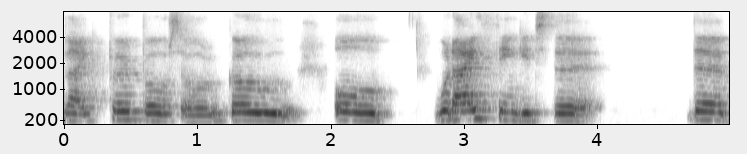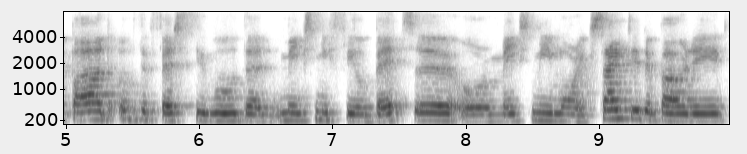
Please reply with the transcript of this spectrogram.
like purpose or goal or what I think it's the the part of the festival that makes me feel better or makes me more excited about it.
